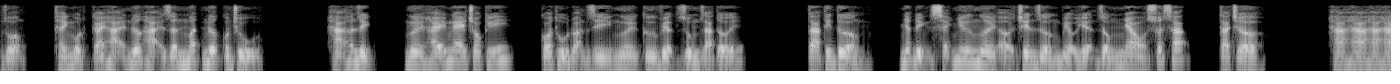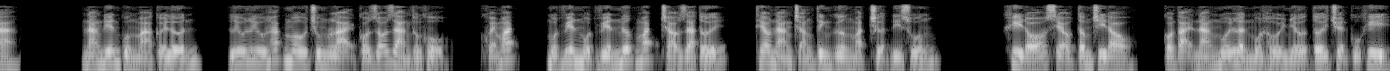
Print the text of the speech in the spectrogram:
ruộng, thành một cái hại nước hại dân mất nước quân chủ. Hạ hân dịch, ngươi hãy nghe cho kỹ, có thủ đoạn gì ngươi cứ việc dùng ra tới. Ta tin tưởng, nhất định sẽ như ngươi ở trên giường biểu hiện giống nhau xuất sắc, ta chờ. Ha ha ha ha. Nàng điên cuồng mà cười lớn, lưu lưu hắc mâu chung lại có rõ ràng thống khổ, khoe mắt, một viên một viên nước mắt trào ra tới, theo nàng trắng tinh gương mặt trượt đi xuống. Khi đó xẻo tâm chi đau, còn tại nàng mỗi lần một hồi nhớ tới chuyện cũ khi,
